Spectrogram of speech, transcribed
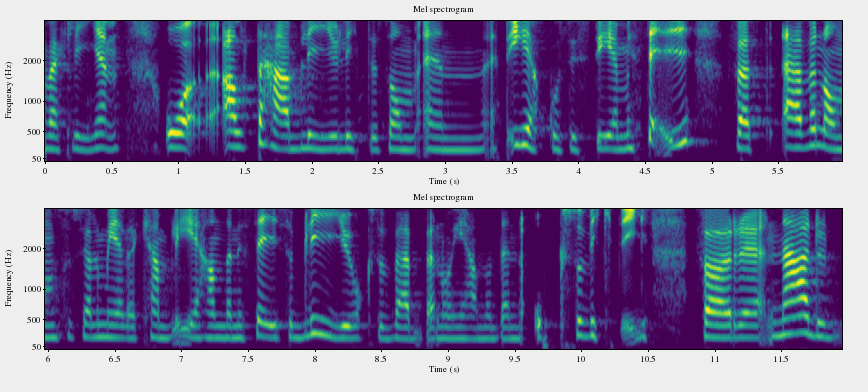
Verkligen. Och allt det här blir ju lite som en, ett ekosystem i sig. För att även om sociala medier kan bli e-handeln i sig så blir ju också webben och e-handeln också viktig. För eh, när du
